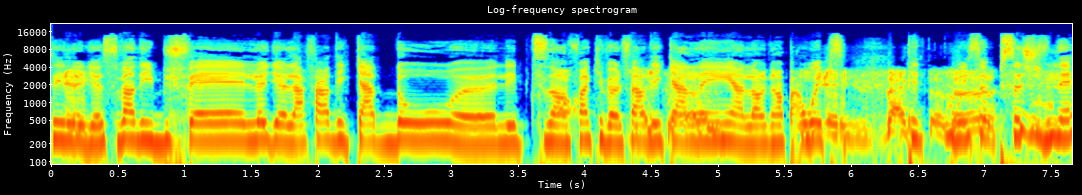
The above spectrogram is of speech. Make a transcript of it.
il y a souvent des buffets. Là, il y a l'affaire des cadeaux, euh, les petits enfants qui veulent faire des câlins à leurs grands-parents. Oui, Exactement. oui, ça, puis ça, j'y venais.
